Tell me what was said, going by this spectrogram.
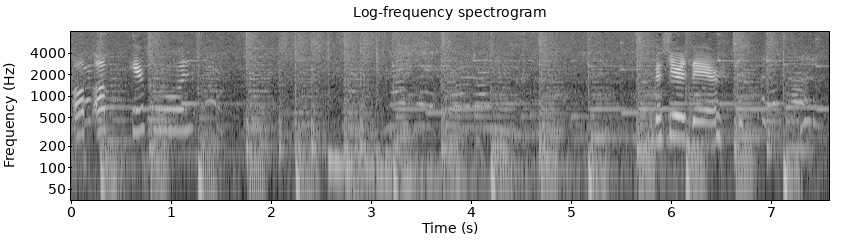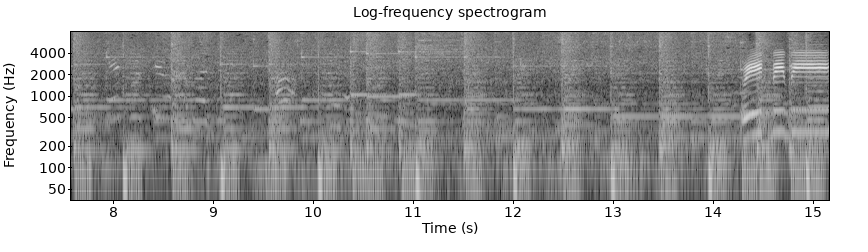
Up, up. Careful. Because you're there. Wait, baby!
